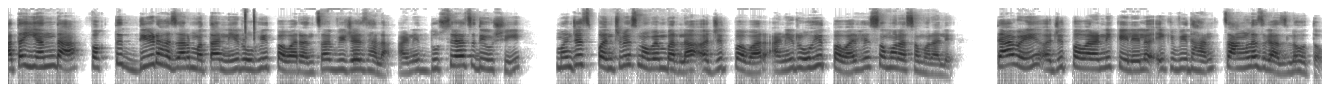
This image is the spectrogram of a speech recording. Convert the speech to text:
आता यंदा फक्त दीड हजार मतांनी रोहित पवारांचा विजय झाला आणि दुसऱ्याच दिवशी म्हणजेच पंचवीस नोव्हेंबरला अजित पवार आणि रोहित पवार हे समोरासमोर आले. त्यावेळी अजित पवारांनी केलेलं एक विधान चांगलंच गाजलं होतं.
